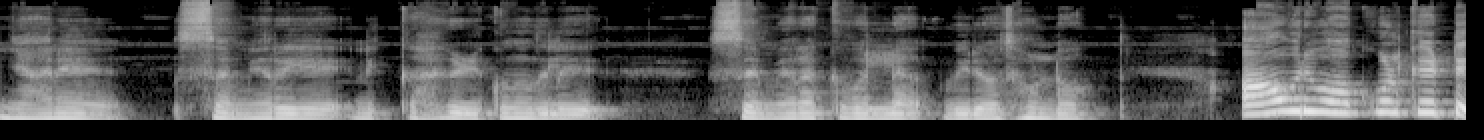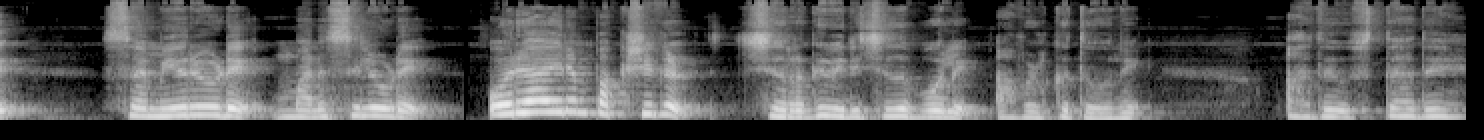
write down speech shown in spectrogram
ഞാൻ സമീറയെ നിക്കാഹ് കഴിക്കുന്നതിൽ സമീറക്ക് വല്ല വിരോധമുണ്ടോ? ആ ഒരു വാക്കുകൾ കേട്ട് സമീറയുടെ മനസ്സിലൂടെ ഒരായിരം പക്ഷികൾ ചിറക് വിരിച്ചതുപോലെ അവൾക്ക് തോന്നി. അത് ഉസ്താദേ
